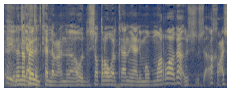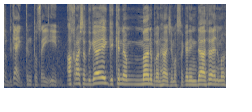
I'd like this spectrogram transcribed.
يعني أنت قاعد فعلاً- تتكلم عن الشوط الأول كان يعني مو مرة لا آخر عشر دقائق كنتوا سيئين. آخر عشر دقائق كنا ما نبغى نهاجم أصلا قاعدين ندافع نبغى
